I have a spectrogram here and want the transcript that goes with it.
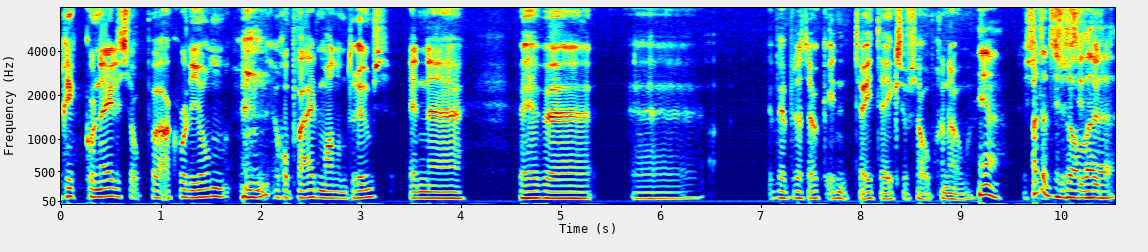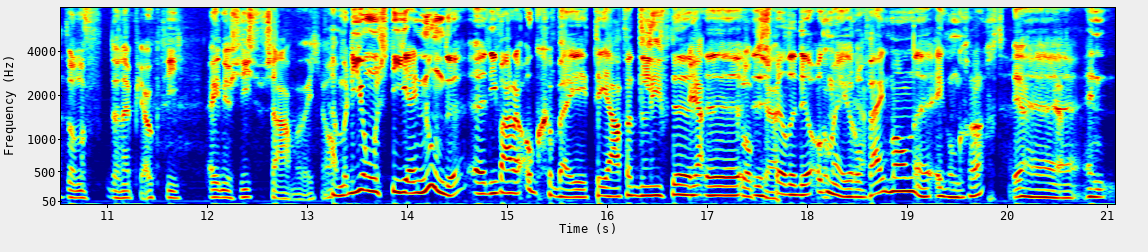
Rick Cornelis op accordeon. En Mhm. Rob Wijdman op drums. En we, hebben, eh, we hebben dat ook in twee takes of zo opgenomen. Ja, Dus, Oh, dat is dus wel... zit- eh, dan, dan heb je ook die energie samen, weet je wel. Ja, maar die jongens die jij noemde, eh, die waren ook bij Theater de Liefde. Ja, klopt, ja. speelden deel ook Klopt, mee. Rob eh Egon Gracht. En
